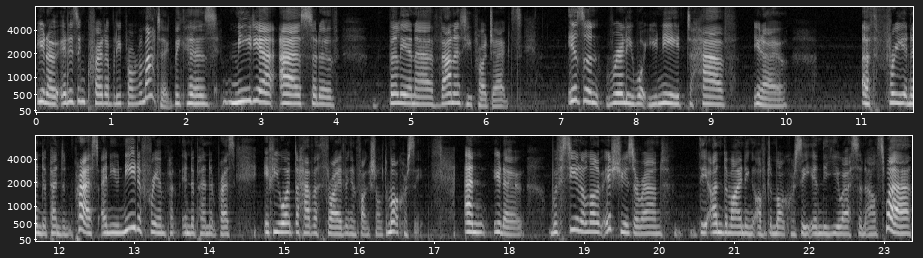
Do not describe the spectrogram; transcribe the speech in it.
you know, it is incredibly problematic because media as sort of billionaire vanity projects isn't really what you need to have, you know, a free and independent press, and you need a free and p- independent press if you want to have a thriving and functional democracy. And, you know, we've seen a lot of issues around the undermining of democracy in the US and elsewhere,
